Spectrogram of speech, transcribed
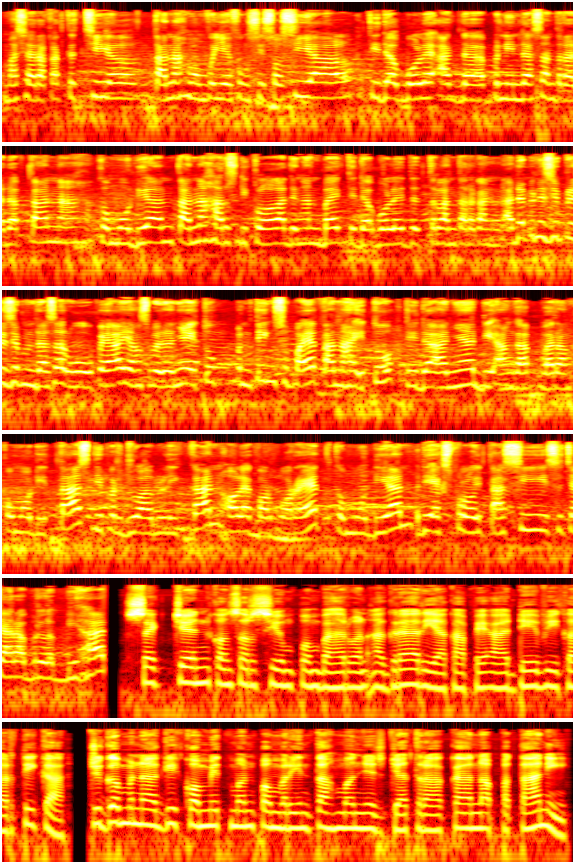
masyarakat kecil, tanah mempunyai fungsi sosial, tidak boleh ada penindasan terhadap tanah, kemudian tanah harus dikelola dengan baik, tidak boleh ditelantarkan. Ada prinsip-prinsip mendasar UUPA yang sebenarnya itu penting supaya tanah itu tidak hanya dianggap barang komoditas, diperjualbelikan oleh korporat, kemudian dieksploitasi secara berlebihan. Sekjen Konsorsium Pembaharuan Agraria KPA Dewi Kartika juga menagih komitmen pemerintah menyejahterakan petani.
